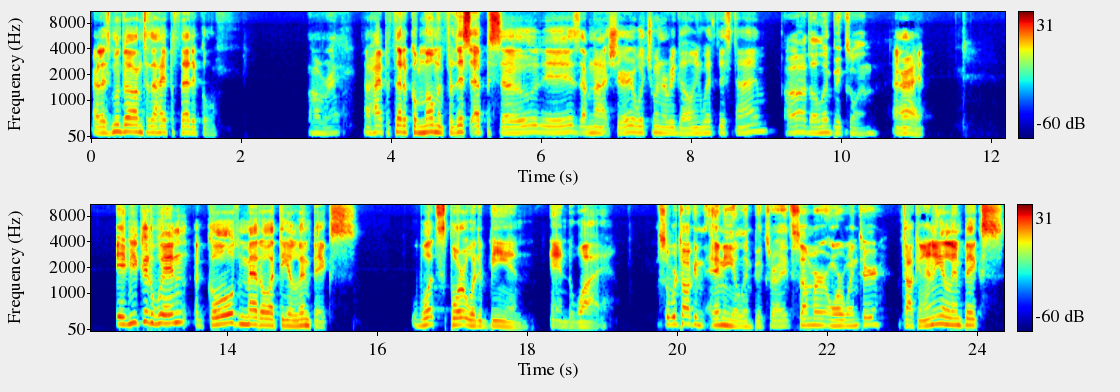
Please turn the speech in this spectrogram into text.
All right, let's move on to the hypothetical. All right. Our hypothetical moment for this episode is I'm not sure which one are we going with this time. Oh, the Olympics one. All right. If you could win a gold medal at the Olympics, what sport would it be in and why? So we're talking any Olympics, right? Summer or winter? We're talking any Olympics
